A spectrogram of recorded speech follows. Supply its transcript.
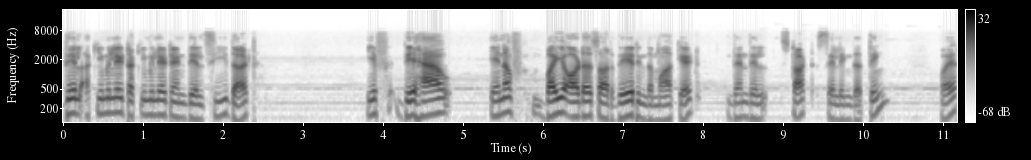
They'll accumulate accumulate and they'll see that if they have enough buy orders are there in the market then they'll start selling the thing where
